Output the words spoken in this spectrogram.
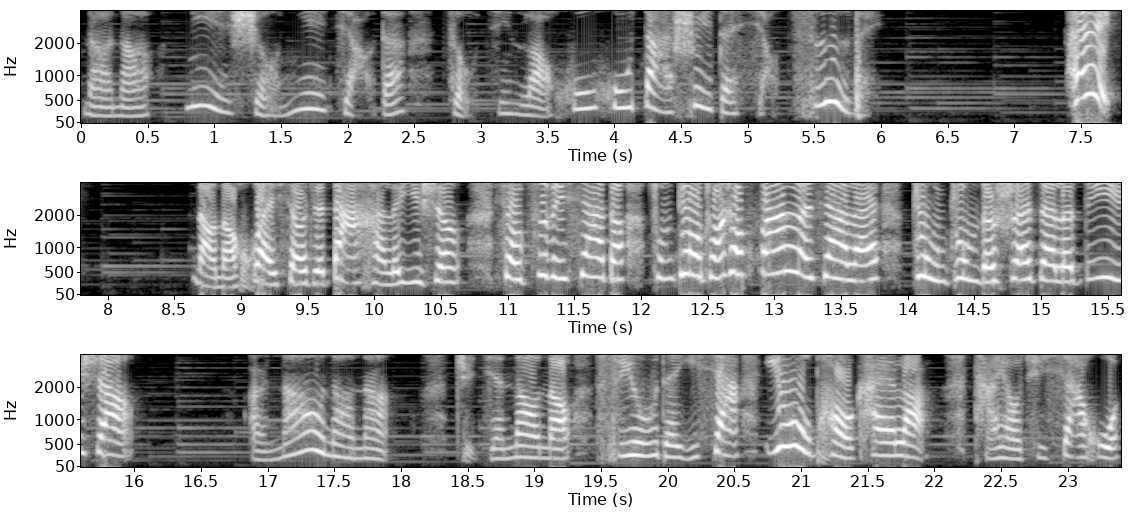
闹闹蹑手蹑脚的走进了呼呼大睡的小刺猬。嘿！闹闹坏笑着大喊了一声，小刺猬吓得从吊床上翻了下来，重重的摔在了地上。而闹闹呢？只见闹闹咻的一下又跑开了，他要去吓唬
